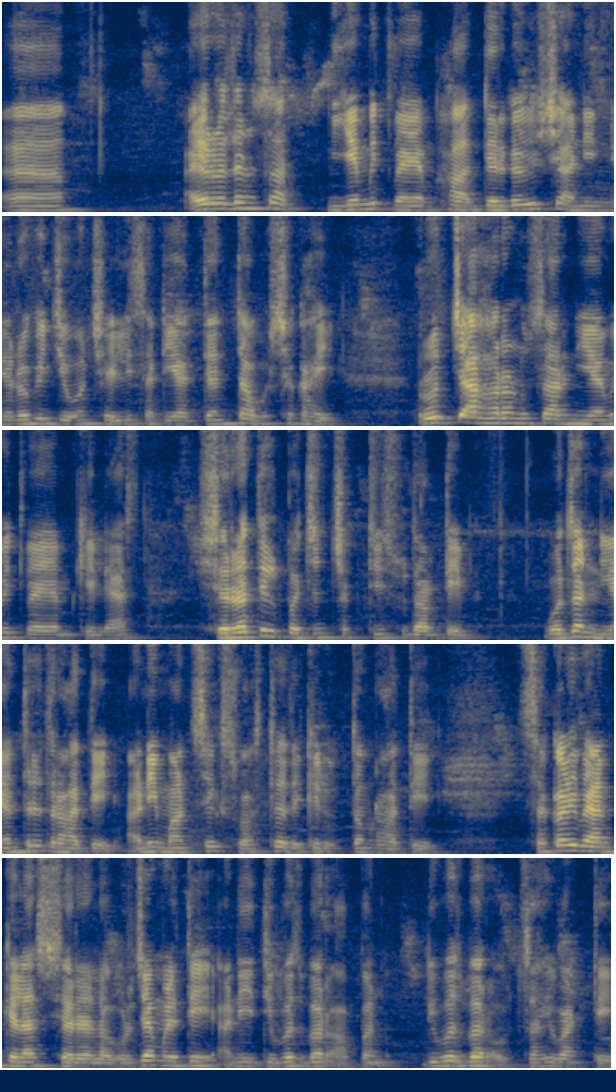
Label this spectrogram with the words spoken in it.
आयुर्वेदानुसार नियमित व्यायाम हा दीर्घायुष्य आणि निरोगी जीवनशैलीसाठी अत्यंत आवश्यक आहे. रोजच्या आहारानुसार नियमित व्यायाम केल्यास शरीरातील पचनशक्ती सुधारते वजन नियंत्रित राहते आणि मानसिक स्वास्थ्य देखील उत्तम राहते. सकाळी व्यायाम केल्यास शरीराला ऊर्जा मिळते आणि दिवसभर आपण दिवसभर उत्साही वाटते.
